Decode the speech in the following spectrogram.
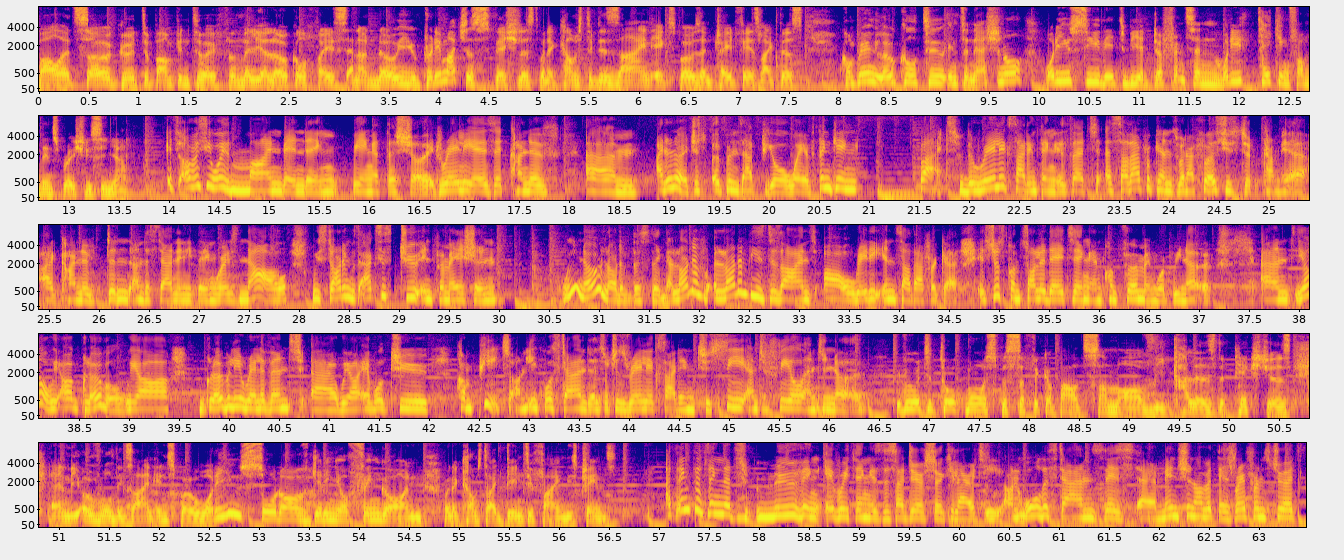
Well, it's so good to bump into a familiar local face, and I know you're pretty much a specialist when it comes to design expos and trade fairs like this. Comparing local to international, what do you see there to be a difference, and what are you taking from the inspiration you're seeing here? It's obviously always mind-bending being at this show. It really is. It kind of, um, I don't know, it just opens up your way of thinking. But the really exciting thing is that as South Africans, when I first used to come here, I kind of didn't understand anything. Whereas now we're starting with access to information we know a lot of this thing. A lot of a lot of these designs are already in South Africa. It's just consolidating and confirming what we know. And yeah, we are global. We are globally relevant. Uh, we are able to compete on equal standards, which is really exciting to see and to feel and to know. If we were to talk more specific about some of the colors, the textures, and the overall design inspo, what are you sort of getting your finger on when it comes to identifying these trends? I think the thing that's moving everything is this idea of circularity. On all the stands, there's a mention of it, there's reference to it.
